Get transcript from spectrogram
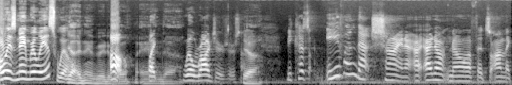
Oh, his name really is Will. Yeah, his name is really Oh, Will. like uh, Will Rogers or something. yeah. Because even that shine, I, I don't know if it's on the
